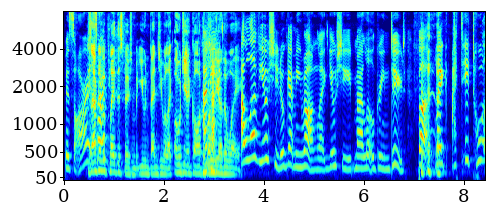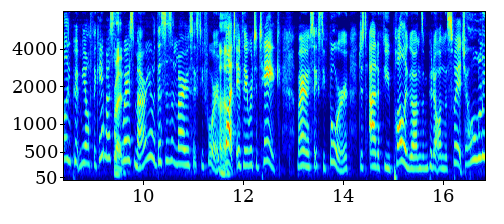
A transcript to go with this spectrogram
bizarre. Because I've never of- played this version, but you and Benji were like, "Oh dear God, I run mean, the other way." I love Yoshi. Don't get me wrong. Like Yoshi, my little green dude. But like, I, it totally put me off the game. I was like, Right. Uh-huh. "Where's Mario? This isn't Mario 64." But if they were to take Mario 64, just add a few polygons and put it on the Switch, holy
